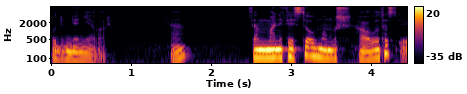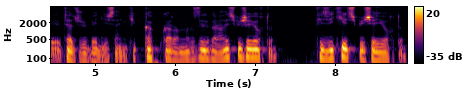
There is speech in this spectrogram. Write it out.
Bu dünya niyə var? Hə? Sən manifestə olmamış halı e, təcrübə edirsən ki, qapqaranlıq, zilqaranlıq heç bir şey yoxdur. Fiziki heç bir şey yoxdur.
